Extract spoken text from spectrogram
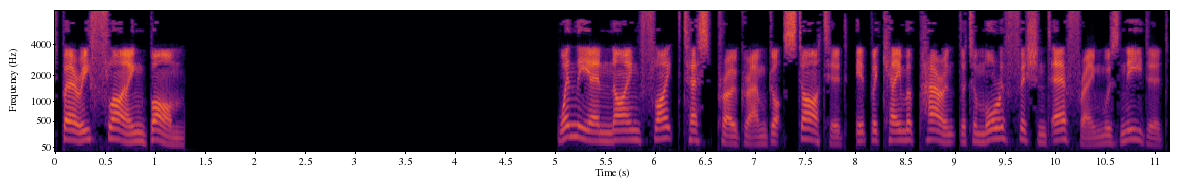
Sperry flying bomb When the N-9 flight test program got started, it became apparent that a more efficient airframe was needed.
